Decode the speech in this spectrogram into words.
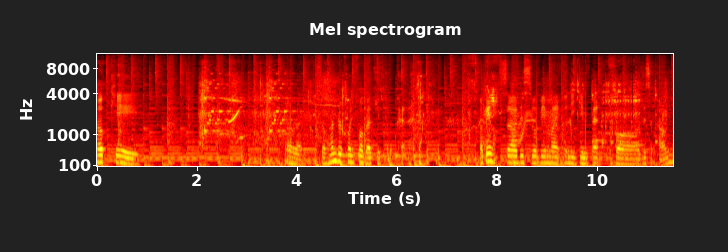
Okay. Alright, so 144 batteries for the pet. okay, so this will be my early game pet for this account.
